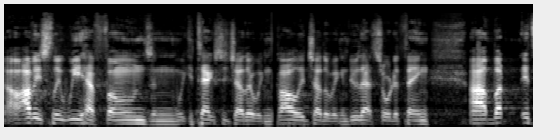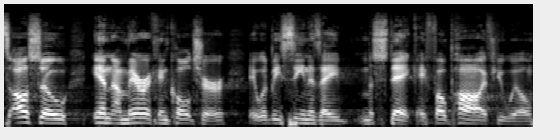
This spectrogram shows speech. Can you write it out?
Uh, obviously, we have phones and we can text each other, we can call each other, we can do that sort of thing. Uh, but it's also in American culture, it would be seen as a mistake, a faux pas, if you will,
